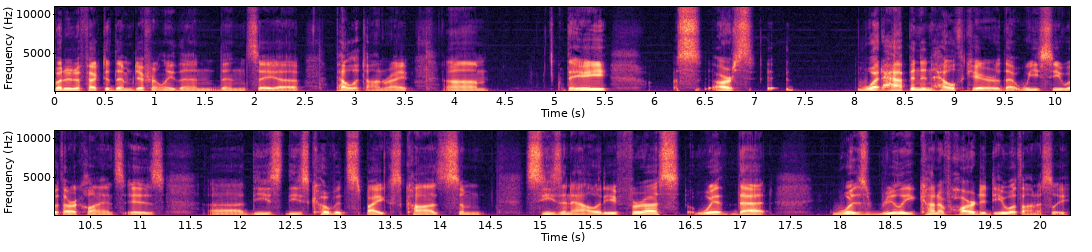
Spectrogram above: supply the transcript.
But it affected them differently than than say a Peloton, right? Um, they are what happened in healthcare that we see with our clients is uh, these these COVID spikes caused some seasonality for us with that was really kind of hard to deal with, honestly.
